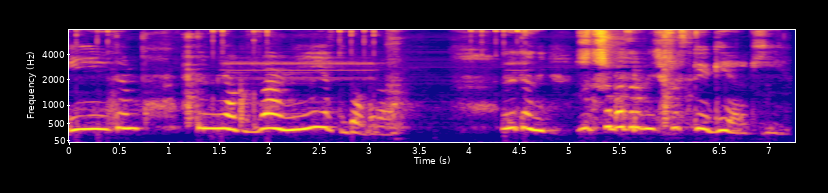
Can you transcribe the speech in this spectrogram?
i tym, tym jak Wani jest dobre. Ten trzeba zrobić wszystkie gierki.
